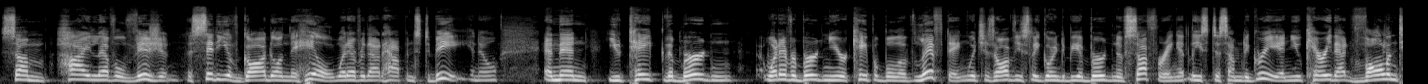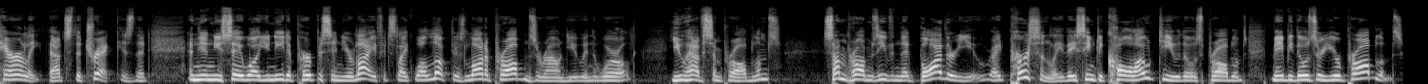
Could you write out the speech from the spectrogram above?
some high level vision, the city of God on the hill, whatever that happens to be, you know. And then you take the burden whatever burden you're capable of lifting, which is obviously going to be a burden of suffering, at least to some degree, and you carry that voluntarily. That's the trick, is that, and then you say, well, you need a purpose in your life. It's like, well, look, there's a lot of problems around you in the world. You have some problems. Some problems even that bother you, right? Personally, they seem to call out to you those problems. Maybe those are your problems.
